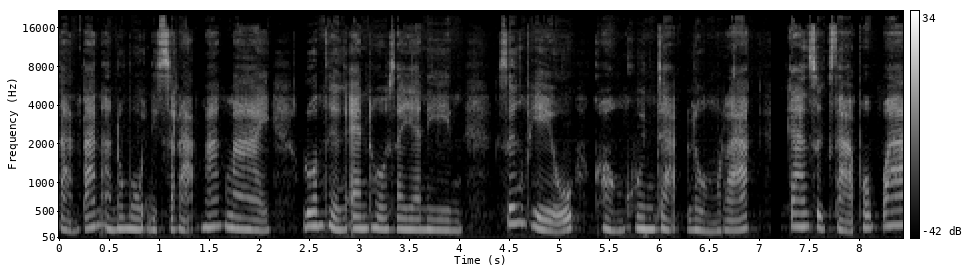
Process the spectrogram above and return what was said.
สารต้านอนุมูลอิสระมากมาย รวมถึงแอนโทไซยานีน ซึ่งผิวของคุณจะหลงรัก การศึกษาพบว่า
